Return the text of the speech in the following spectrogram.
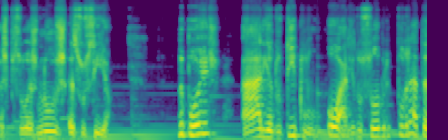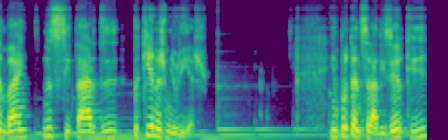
as pessoas nos associam. Depois, a área do título ou a área do sobre poderá também necessitar de pequenas melhorias. Importante será dizer que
